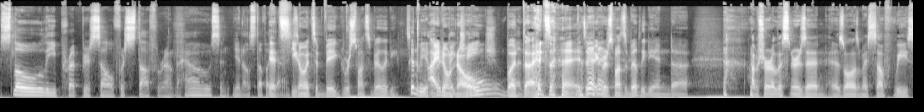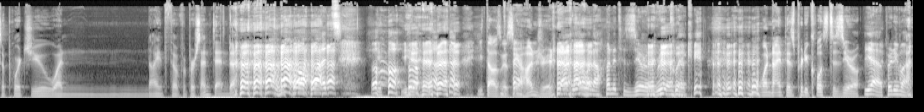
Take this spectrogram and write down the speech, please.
slowly prep yourself for stuff around the house and you know stuff like It's that. It's you know it's a big responsibility. It's gonna be a I don't big know, change, but uh, it's a, it's a big responsibility, and uh, I'm sure our listeners and as well as myself, we support you one ninth of a percent, and uh, what? Oh, yeah, you thought I was gonna say a hundred. that went a hundred to zero real quick. one ninth is pretty close to zero. yeah, pretty much.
